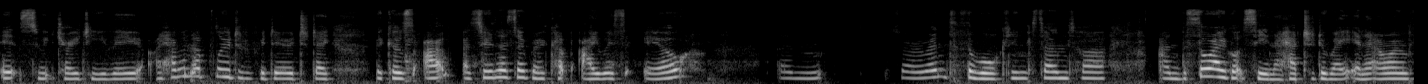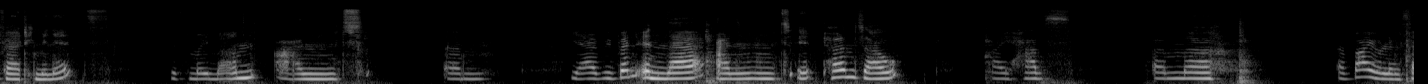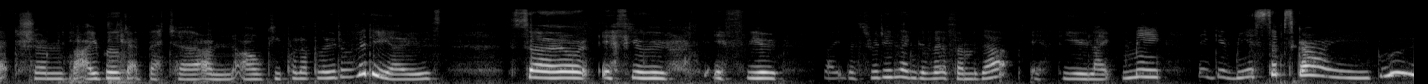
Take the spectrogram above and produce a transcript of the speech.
it's Sweet Cherry TV. I haven't uploaded a video today because I, as soon as I woke up I was ill. Um, so I went to the walk-in centre and before I got seen I had to wait an hour and 30 minutes with my mum and um, yeah we went in there and it turns out I have um, uh, viral infection, but I will get better and I'll keep on uploading videos. So if you if you like this video, then give it a thumbs up. If you like me, then give me a subscribe. Woo!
